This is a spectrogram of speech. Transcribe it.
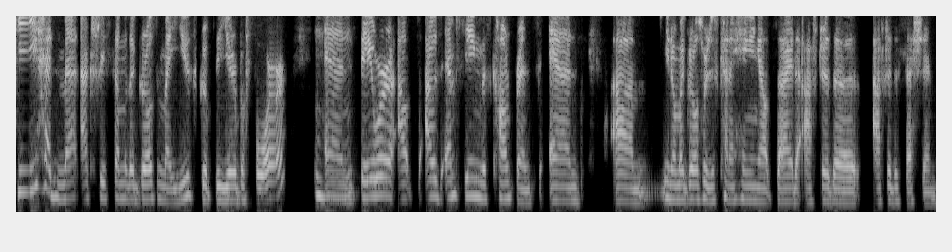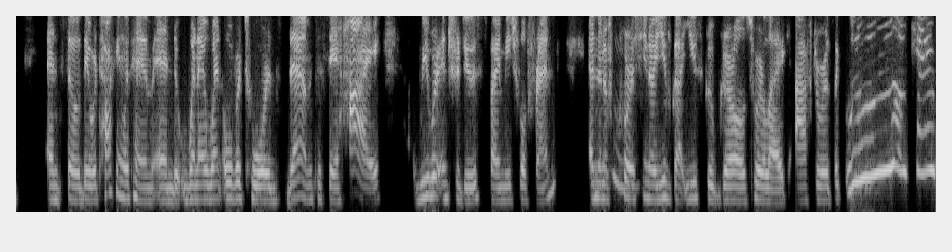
he had met actually some of the girls in my youth group the year before. Mm-hmm. And they were out, I was emceeing this conference and, um, you know, my girls were just kind of hanging outside after the, after the session. And so they were talking with him. And when I went over towards them to say hi, we were introduced by a mutual friend. And then, of mm. course, you know, you've got youth group girls who are like afterwards, like, ooh, okay,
